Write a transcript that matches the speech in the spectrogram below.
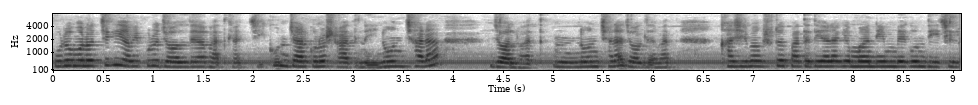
পুরো মনে হচ্ছে কি আমি পুরো জল দেওয়া ভাত খাচ্ছি। কোন যার কোনো স্বাদ নেই। নুন ছাড়া জল ভাত, নুন ছাড়া জল দেওয়া ভাত। খাসির মাংসটা পাতে দেওয়ার আগে মা নিম বেগুন দিয়েছিল।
